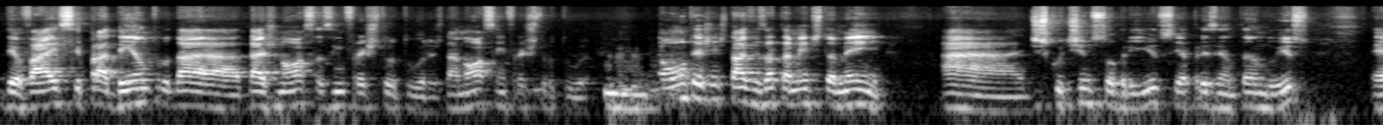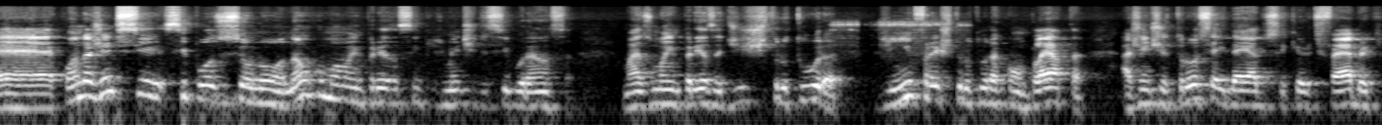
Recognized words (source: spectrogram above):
device para dentro da, das nossas infraestruturas, da nossa infraestrutura. Uhum. Então, ontem a gente estava exatamente também ah, discutindo sobre isso e apresentando isso. É, quando a gente se, se posicionou não como uma empresa simplesmente de segurança, mas uma empresa de estrutura, de infraestrutura completa, a gente trouxe a ideia do Security Fabric.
